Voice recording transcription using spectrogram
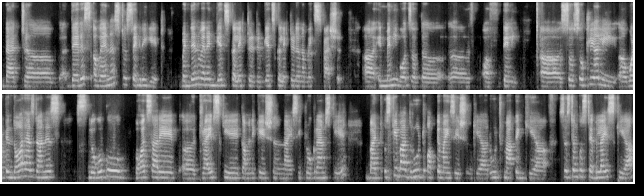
that uh, there is awareness to segregate but then when it gets collected it gets collected in a mixed fashion uh, in many wards of the uh, of Delhi uh, so so clearly uh, what Indore has done is लोगों को बहुत सारे ड्राइव्स किए कम्युनिकेशन आईसी प्रोग्राम्स किए बट उसके बाद रूट ऑप्टिमाइजेशन किया रूट मैपिंग किया सिस्टम को स्टेबलाइज किया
